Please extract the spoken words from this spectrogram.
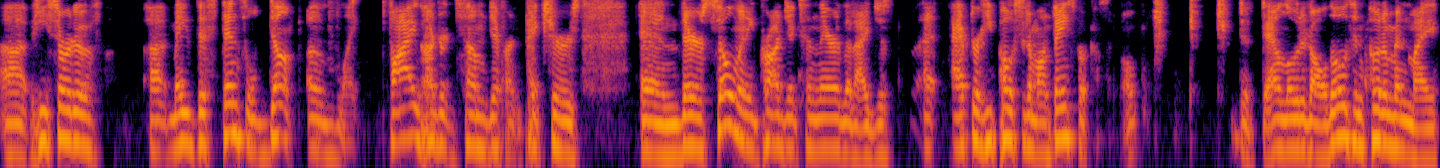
uh, he sort of uh, made this stencil dump of like 500 some different pictures, and there's so many projects in there that I just after he posted them on Facebook, I was like, oh, just downloaded all those and put them in my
